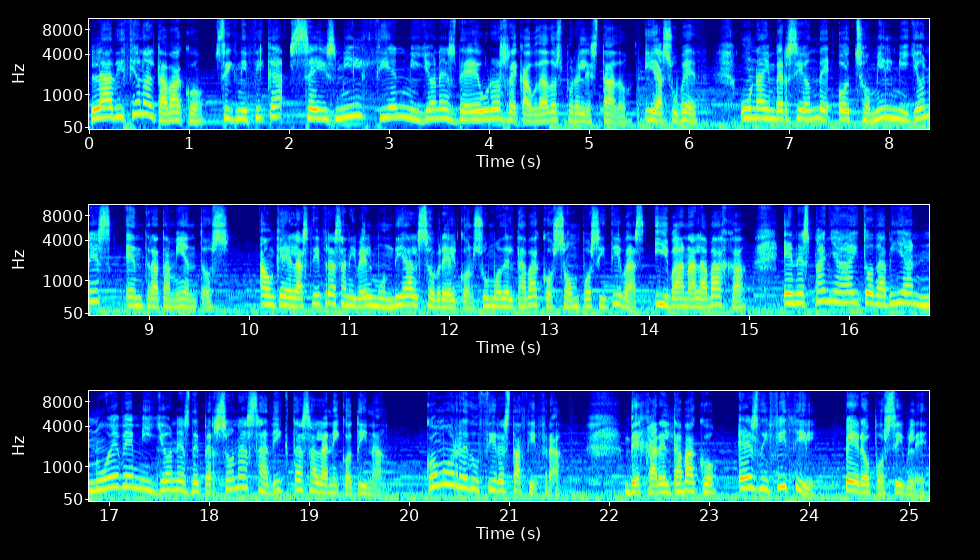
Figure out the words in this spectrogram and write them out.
La adicción al tabaco significa 6.100 millones de euros recaudados por el Estado y, a su vez, una inversión de 8.000 millones en tratamientos. Aunque las cifras a nivel mundial sobre el consumo del tabaco son positivas y van a la baja, en España hay todavía 9 millones de personas adictas a la nicotina. ¿Cómo reducir esta cifra? Dejar el tabaco es difícil, pero posible.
